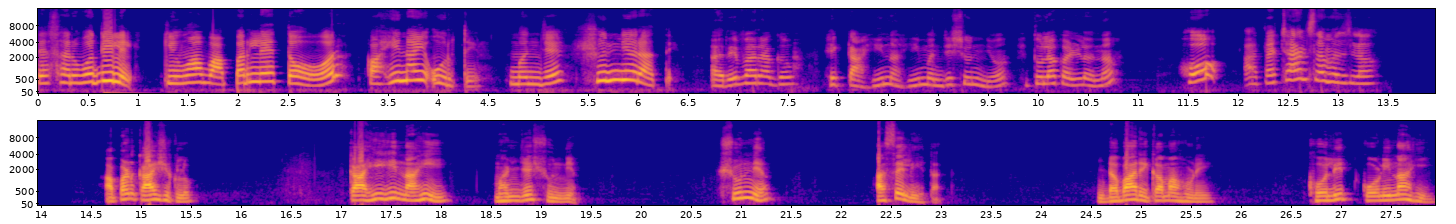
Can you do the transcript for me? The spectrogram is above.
ते सर्व दिले किंवा वापरले तर काही नाही उरते म्हणजे शून्य राहते. अरे वा राघव हे काही नाही म्हणजे शून्य हे तुला कळलं ना? हो आता छान समजलं. आपण काय शिकलो? काहीही नाही म्हणजे शून्य. शून्य असे लिहितात. डबा रिकामा होणे खोलीत कोणी नाही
